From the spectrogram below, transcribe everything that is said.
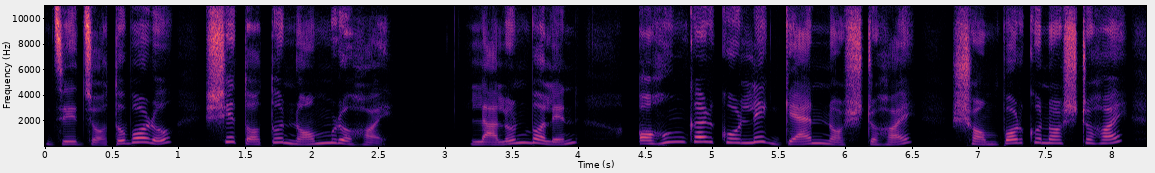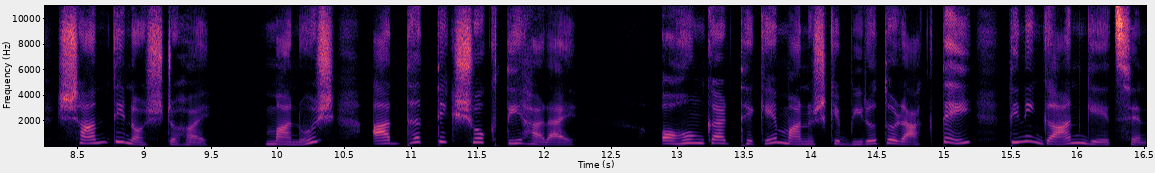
যে যত বড়, সে তত নম্র হয়। লালন বলেন, অহংকার করলে জ্ঞান নষ্ট হয়, সম্পর্ক নষ্ট হয়, শান্তি নষ্ট হয়, মানুষ আধ্যাত্মিক শক্তি হারায়। অহংকার থেকে মানুষকে বিরত রাখতেই তিনি গান গেয়েছেন।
